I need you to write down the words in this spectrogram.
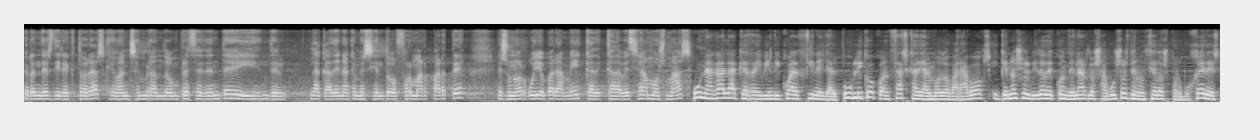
grandes directoras que van sembrando un precedente y de la cadena que me siento formar parte. Es un orgullo para mí que cada vez seamos más. Una gala que reivindicó al cine y al público con zasca de Almodóvar a Vox y que no se olvidó de condenar los abusos denunciados por mujeres.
